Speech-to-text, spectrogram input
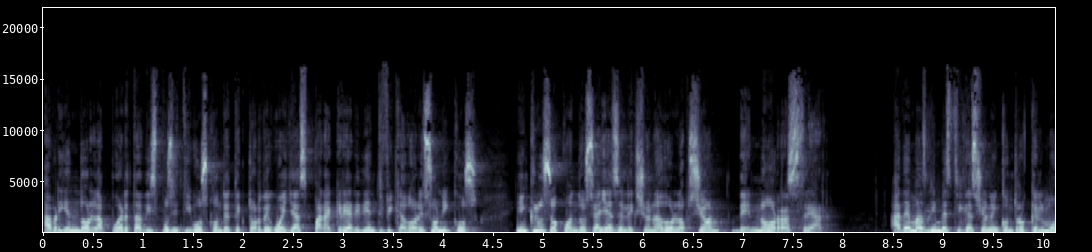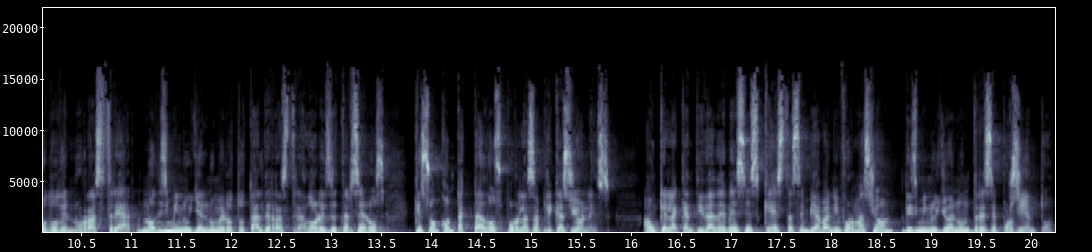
abriendo la puerta a dispositivos con detector de huellas para crear identificadores únicos, incluso cuando se haya seleccionado la opción de no rastrear. Además, la investigación encontró que el modo de no rastrear no disminuye el número total de rastreadores de terceros que son contactados por las aplicaciones, aunque la cantidad de veces que éstas enviaban información disminuyó en un 13%.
